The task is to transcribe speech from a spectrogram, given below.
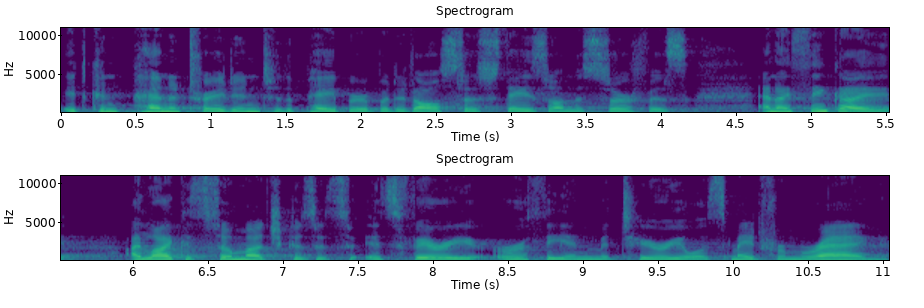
it can penetrate into the paper, but it also stays on the surface. And I think I, I like it so much because it's, it's very earthy and material. It's made from rag.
